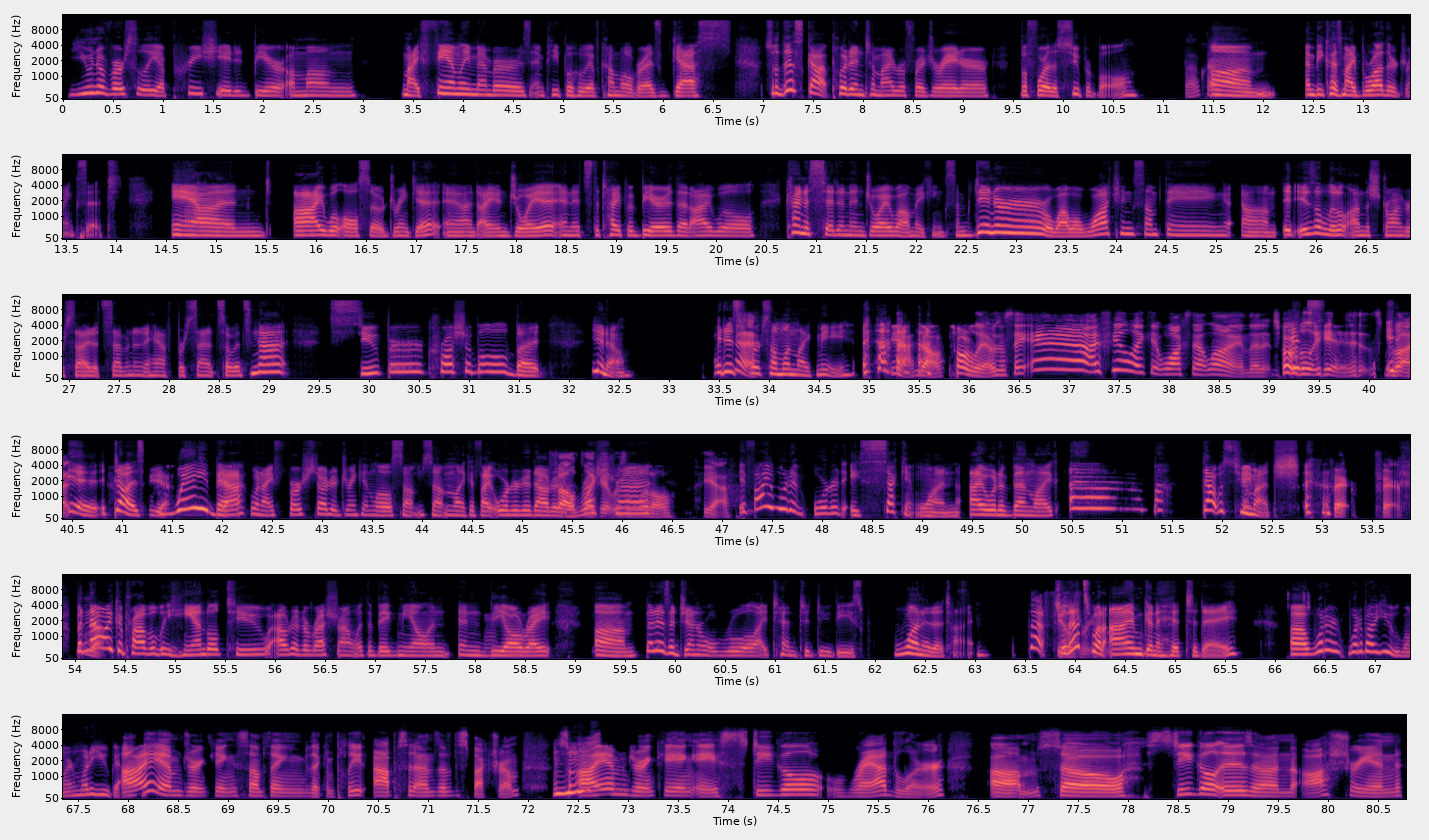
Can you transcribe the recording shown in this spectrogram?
universally appreciated beer among my family members and people who have come over as guests. So this got put into my refrigerator before the Super Bowl. Okay. Um, and because my brother drinks it, and I will also drink it and I enjoy it. And it's the type of beer that I will kind of sit and enjoy while making some dinner or while we're watching something. Um, it is a little on the stronger side at seven and a half percent. So it's not super crushable, but you know, it is Yeah. for someone like me. Yeah, no, totally. I was gonna say, eh, I feel like it walks that line that it totally is, It but is. It does. Yeah. Way back when I first started drinking a little something, something, like if I ordered it out at a restaurant. felt like it was a little, yeah. if I would have ordered a second one, I would have been like, um, that was too much. Fair, fair. But now No. I could probably handle two out at a restaurant with a big meal and and be all Mhm. right. Um, but as a general rule, I tend to do these one at a time. That So feels that's what. I'm gonna hit today. Uh, what are what about you, Lauren? What do you got? I am drinking something the complete opposite ends of the spectrum. So Mhm. I am drinking a Stiegl Radler. Um, so Stiegl is an Austrian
